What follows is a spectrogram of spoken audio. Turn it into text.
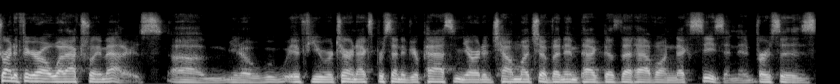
trying to figure out what actually matters. Um, you know, if you return X percent of your passing yardage, how much of an impact does that have on next season and versus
